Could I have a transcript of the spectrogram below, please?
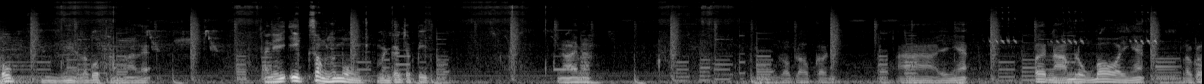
ปุ๊บเนี่ยระบบทำงานแล้ว อันนี้อีกสองชั่วโมงมันก็จะปิดง่ายไหมรอบๆก่อน อ่าอย่างเงี้ยเปิดน้ำลงบ่ออย่างเงี้ยเราก็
